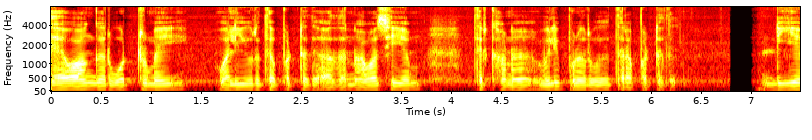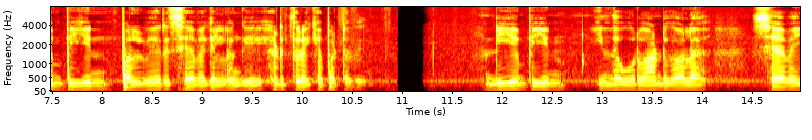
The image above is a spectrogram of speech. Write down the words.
தேவாங்கர் ஒற்றுமை வலியுறுத்தப்பட்டது. அதன் அவசியத்திற்கான விழிப்புணர்வு தரப்பட்டது. டிஎம்பியின் பல்வேறு சேவைகள் அங்கே எடுத்துரைக்கப்பட்டது. டிஎம்பியின் இந்த ஒரு ஆண்டு கால சேவை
